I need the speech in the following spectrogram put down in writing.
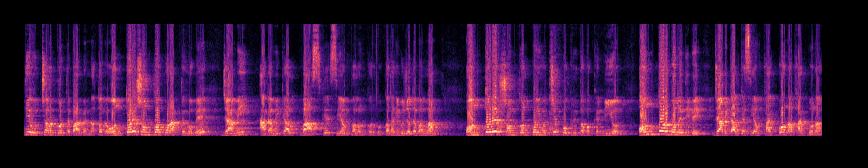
দিয়ে উচ্চারণ করতে পারবেন না। তবে অন্তরে সংকল্প রাখতে হবে যে আমি আগামীকাল বা আজকে সিয়াম পালন করব। কথা কি বুঝাতে পারলাম? অন্তরের সংকল্পই হচ্ছে প্রকৃতপক্ষে নিয়ত। অন্তর বলে দিবে যে আমি কালকে সিয়াম থাকব না থাকব না।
